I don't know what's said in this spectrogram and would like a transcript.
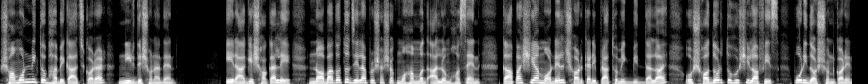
সমন্বিতভাবে কাজ করার নির্দেশনা দেন। এর আগে সকালে নবাগত জেলা প্রশাসক মোহাম্মদ আলম হোসেন কাপাসিয়া মডেল সরকারি প্রাথমিক বিদ্যালয় ও সদর তহসিল অফিস পরিদর্শন করেন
